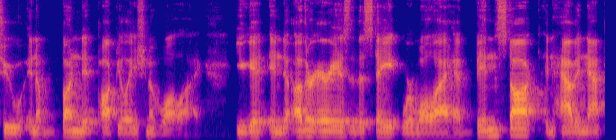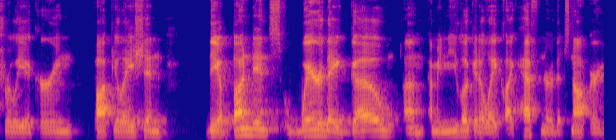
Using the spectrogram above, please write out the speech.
to an abundant population of walleye. You get into other areas of the state where walleye have been stocked and have a naturally occurring population. The abundance, where they go. Um, I mean, you look at a lake like Hefner that's not very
